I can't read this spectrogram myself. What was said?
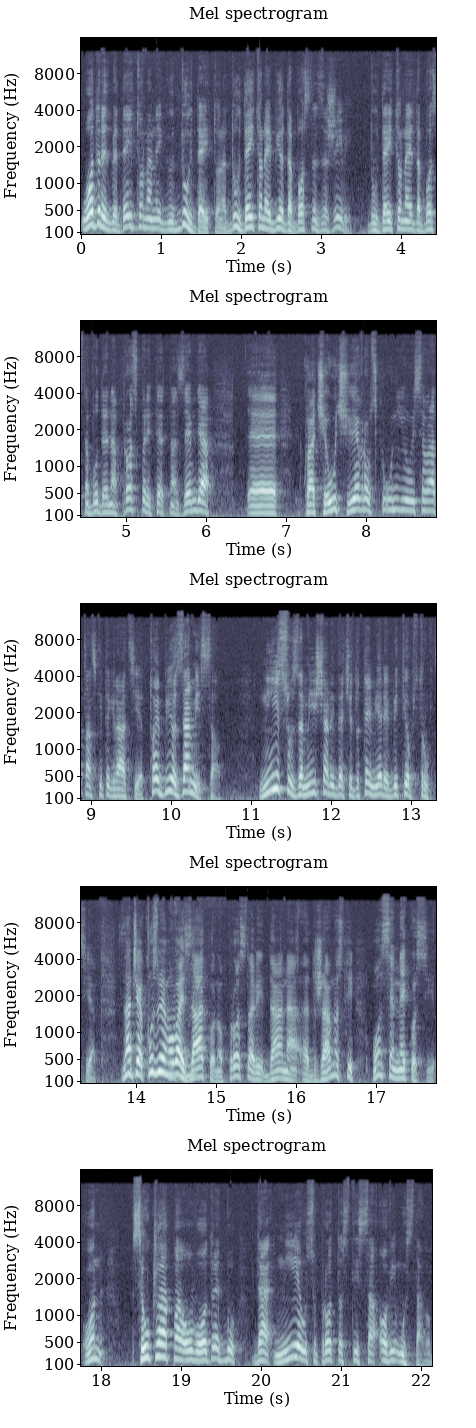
u odredbe Dejtona, nego i u duh Dejtona. Duh Dejtona je bio da Bosna zaživi. Duh Dejtona je da Bosna bude jedna prosperitetna zemlja e, koja će ući u Evropsku uniju i Severoatlantske integracije. To je bio zamisao nisu zamišljali da će do te mjere biti obstrukcija. Znači, ako uzmemo ovaj zakon o proslavi dana e, državnosti, on se ne kosi. On se uklapa u ovu odredbu da nije u suprotnosti sa ovim ustavom.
